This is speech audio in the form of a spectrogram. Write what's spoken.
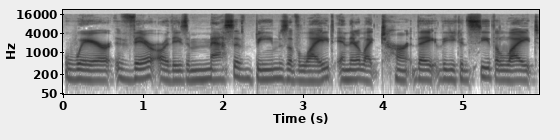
where there are these massive beams of light, and they're like turn. They, they you can see the light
